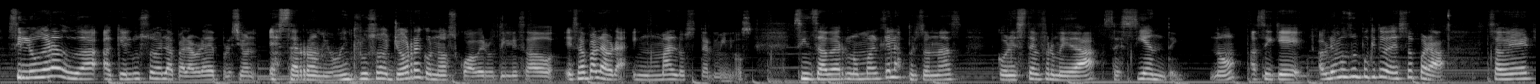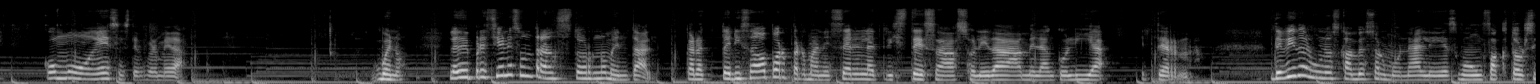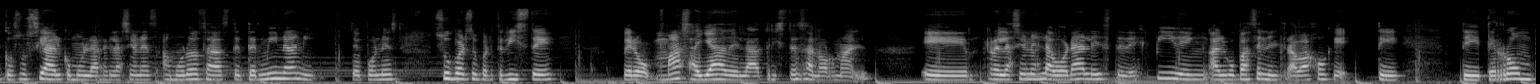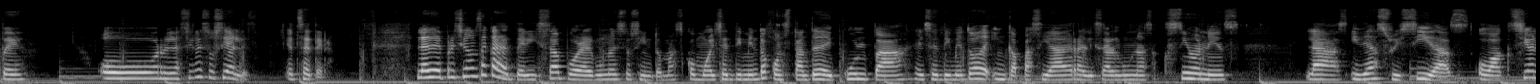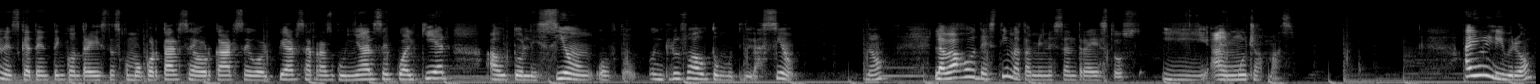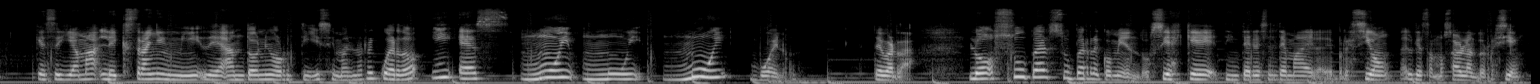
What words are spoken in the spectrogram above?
Sin lugar a duda, aquel uso de la palabra depresión es erróneo. Incluso yo reconozco haber utilizado esa palabra en malos términos, sin saber lo mal que las personas con esta enfermedad se sienten, ¿no? Así que hablemos un poquito de esto para saber cómo es esta enfermedad. Bueno, la depresión es un trastorno mental caracterizado por permanecer en la tristeza, soledad, melancolía eterna. Debido a algunos cambios hormonales o a un factor psicosocial como las relaciones amorosas te terminan y te pones súper súper triste, pero más allá de la tristeza normal. Eh, relaciones laborales te despiden, algo pasa en el trabajo que te, te, te rompe, o relaciones sociales, etcétera. La depresión se caracteriza por algunos de estos síntomas, como el sentimiento constante de culpa, el sentimiento de incapacidad de realizar algunas acciones, las ideas suicidas o acciones que atenten contra estas, como cortarse, ahorcarse, golpearse, rasguñarse, cualquier autolesión o, incluso automutilación. ¿no? La baja autoestima también está entre estos y hay muchos más. Hay un libro que se llama Le extraña en mí de Antonio Ortiz, si mal no recuerdo, y es muy, muy, muy bueno. De verdad. Lo súper, súper recomiendo si es que te interesa el tema de la depresión, del que estamos hablando recién.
